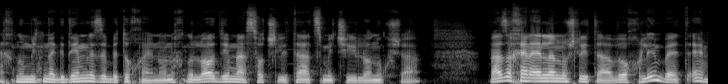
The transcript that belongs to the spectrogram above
אנחנו מתנגדים לזה בתוכנו אנחנו לא יודעים לעשות שליטה עצמית שהיא לא נוקשה. ואז אכן אין לנו שליטה ואוכלים בהתאם.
